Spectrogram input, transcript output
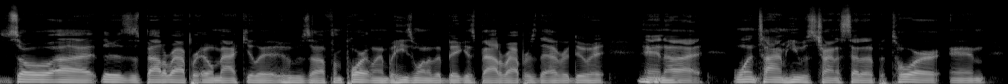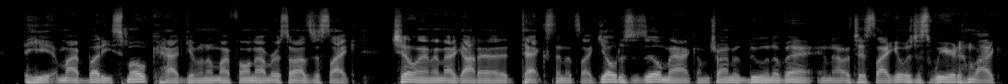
So uh, there's this battle rapper Illmaculate who's uh, from Portland, but he's one of the biggest battle rappers to ever do it. And Mhm. uh, one time he was trying to set up a tour, and he my buddy Smoke had given him my phone number, so I was just like chilling, and I got a text, and it's like, "Yo, this is Illmac. I'm trying to do an event," and I was just like, it was just weird. I'm like,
